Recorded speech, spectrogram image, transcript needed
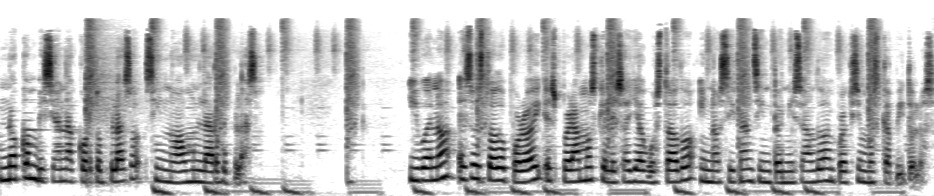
no con visión a corto plazo, sino a un largo plazo. Y bueno, eso es todo por hoy, esperamos que les haya gustado y nos sigan sintonizando en próximos capítulos.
